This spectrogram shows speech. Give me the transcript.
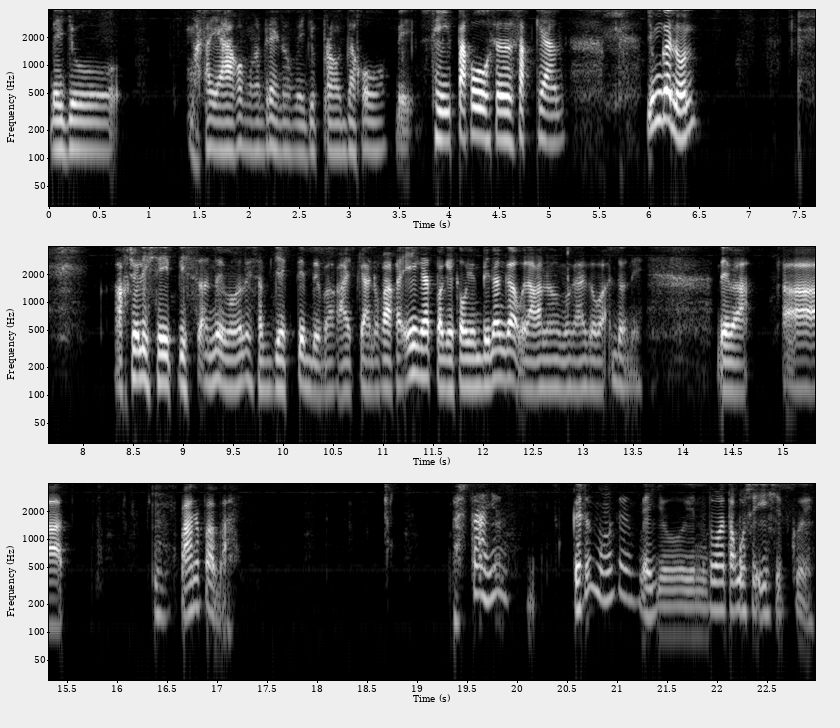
medyo masaya ako mga dre, no? Medyo proud ako. Safe ako sa sasakyan. Yung ganun, Actually, safe is ano, mga subjective, 'di ba? Kahit gaano ka kaingat, pag ikaw yung binangga, wala ka namang magagawa doon eh. 'Di ba? At paano pa ba? Basta 'yun. Ganun mga to, medyo yun tumatakbo sa isip ko eh.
